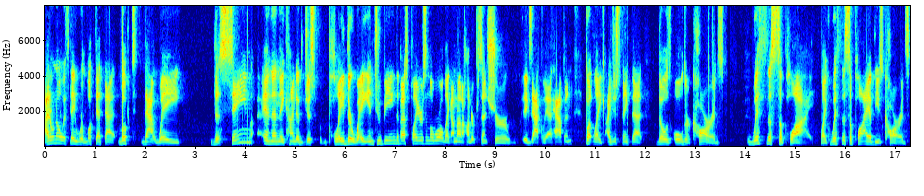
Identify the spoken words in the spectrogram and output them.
I don't know if they were looked at that looked that way the same and then they kind of just played their way into being the best players in the world. Like i'm not 100% sure exactly that happened but like i just think that those older cards with the supply like with the supply of these cards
